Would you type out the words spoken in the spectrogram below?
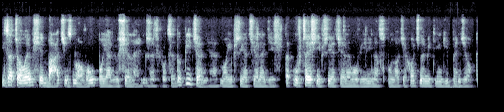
I zacząłem się bać znowu, pojawił się lęk, że wrócę do picia. Nie? Moi przyjaciele gdzieś, ówcześni przyjaciele mówili na wspólnocie, chodź na meetingi, będzie ok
